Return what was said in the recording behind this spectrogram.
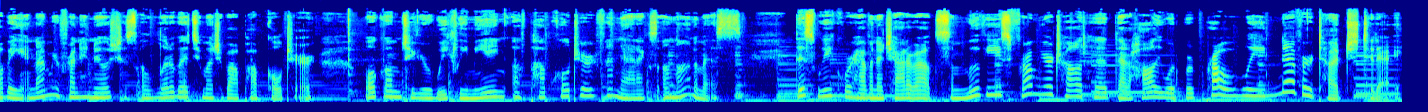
Bobbi, and I'm your friend who knows just a little bit too much about pop culture. Welcome to your weekly meeting of Pop Culture Fanatics Anonymous. This week, we're having a chat about some movies from your childhood that Hollywood would probably never touch today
